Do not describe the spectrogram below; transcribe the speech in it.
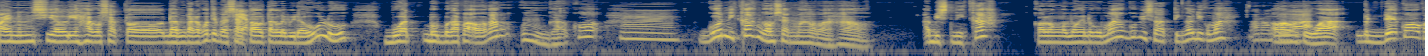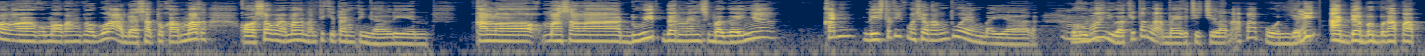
financially harus settle dalam tanda kutip ya Yep. settle terlebih dahulu buat beberapa orang enggak kok Hmm. gue nikah nggak usah yang mahal-mahal abis nikah kalau ngomongin rumah gue bisa tinggal di rumah orang, orang tua. tua gede kok orang eh, rumah orang tua gue ada satu kamar kosong memang nanti kita yang tinggalin kalau masalah duit dan lain sebagainya kan listrik masih orang tua yang bayar Hmm. rumah juga kita nggak bayar cicilan apa pun jadi ada beberapa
